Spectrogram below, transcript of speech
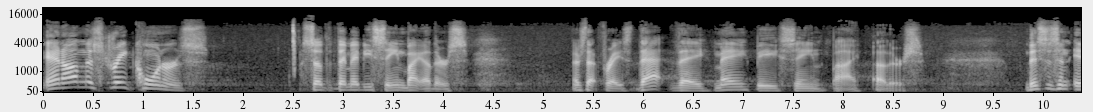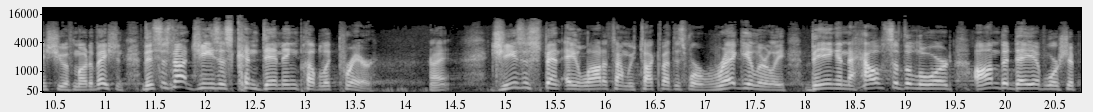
and on the street corners, so that they may be seen by others. There's that phrase, that they may be seen by others. This is an issue of motivation. This is not Jesus condemning public prayer, right? Jesus spent a lot of time, we've talked about this before, regularly being in the house of the Lord on the day of worship,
